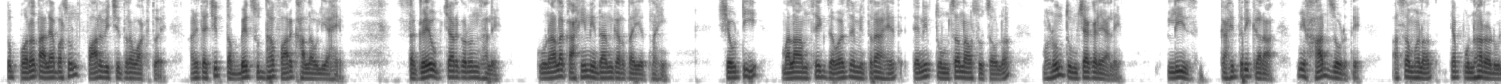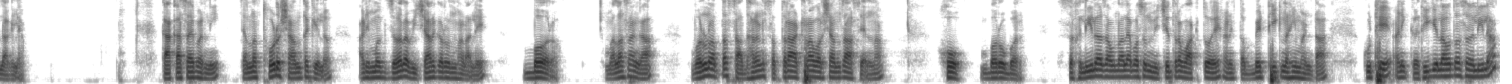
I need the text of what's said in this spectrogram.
तो परत आल्यापासून फार विचित्र वागतोय आणि त्याची तब्येतसुद्धा फार खालावली आहे. सगळे उपचार करून झाले. कुणाला काही निदान करता येत नाही. शेवटी मला आमचे एक जवळचे मित्र आहेत त्यांनी तुमचं नाव सुचवलं म्हणून तुमच्याकडे आले. प्लीज काहीतरी करा. मी हात जोडते. असं म्हणत त्या पुन्हा रडू लागल्या. काकासाहेबांनी त्यांना थोडं शांत केलं आणि मग जरा विचार करून म्हणाले बरं मला सांगा वरुण आता साधारण सतरा अठरा वर्षांचा असेल ना? हो बरोबर. सहलीला जाऊन आल्यापासून विचित्र वागतोय आणि तब्येत ठीक नाही म्हणता. कुठे आणि कधी गेला होता सहलीला?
